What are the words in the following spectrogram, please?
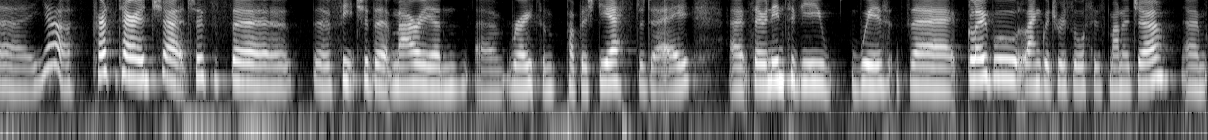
Uh, yeah, Presbyterian Church. This is the the feature that Marion um, wrote and published yesterday. Uh, so, an interview with their global language resources manager, um,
